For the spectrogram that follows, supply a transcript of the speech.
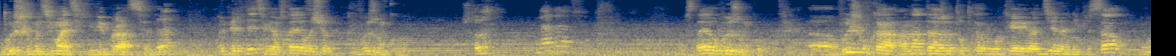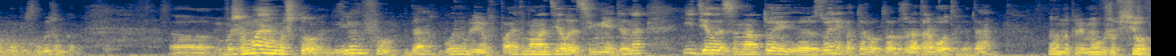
высшей математике, вибрация, да? Но перед этим я вставил еще выжимку. Что? Да, да. Вставил выжимку. А, выжимка, она даже тут как бы вот я ее отдельно не писал, ну, вот написано выжимка. А, выжимаем мы что? Лимфу, да, гоним лимфу. Поэтому она делается медленно и делается на той э, зоне, которую вот уже отработали, да. Ну, например, мы уже все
